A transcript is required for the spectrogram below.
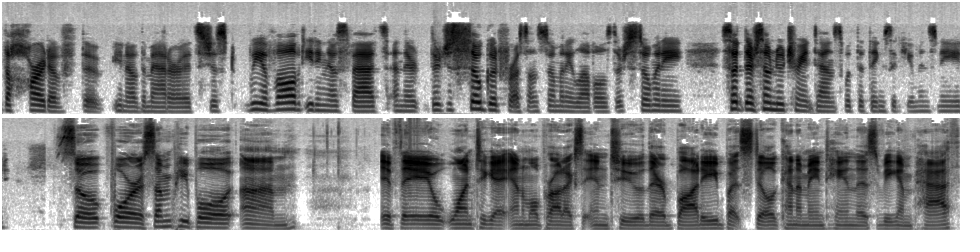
the heart of the you know the matter. It's just we evolved eating those fats, and they're they're just so good for us on so many levels. There's so many, so they're so nutrient dense with the things that humans need. So for some people, um, if they want to get animal products into their body but still kind of maintain this vegan path,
